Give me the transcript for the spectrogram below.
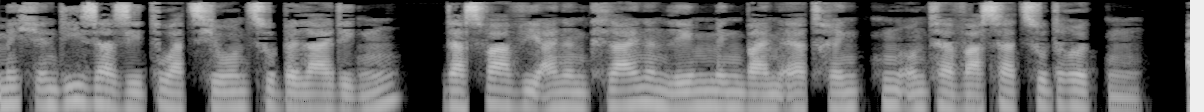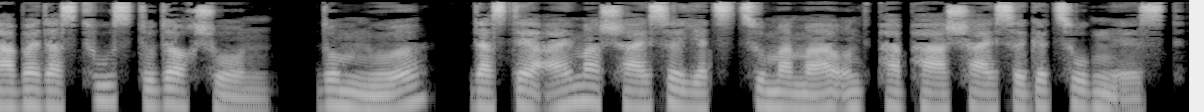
Mich in dieser Situation zu beleidigen, das war wie einen kleinen Lemming beim Ertrinken unter Wasser zu drücken. Aber das tust du doch schon. Dumm nur, dass der Eimer Scheiße jetzt zu Mama und Papa Scheiße gezogen ist.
